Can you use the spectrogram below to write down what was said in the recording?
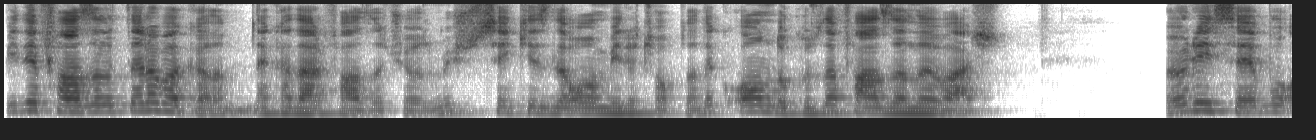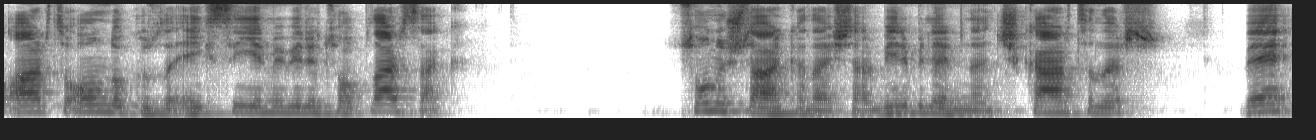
Bir de fazlalıklara bakalım. Ne kadar fazla çözmüş? 8 ile 11'i topladık. 19'da fazlalığı var. Öyleyse bu artı 19'da eksi 21'i toplarsak sonuçta arkadaşlar birbirlerinden çıkartılır ve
